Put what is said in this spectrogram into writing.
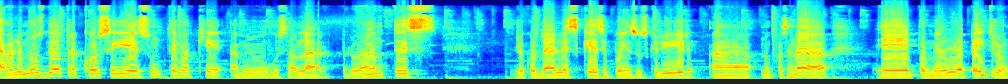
hablemos de otra cosa y es un tema que a mí no me gusta hablar, pero antes recordarles que se pueden suscribir a No pasa nada eh, por medio de Patreon.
